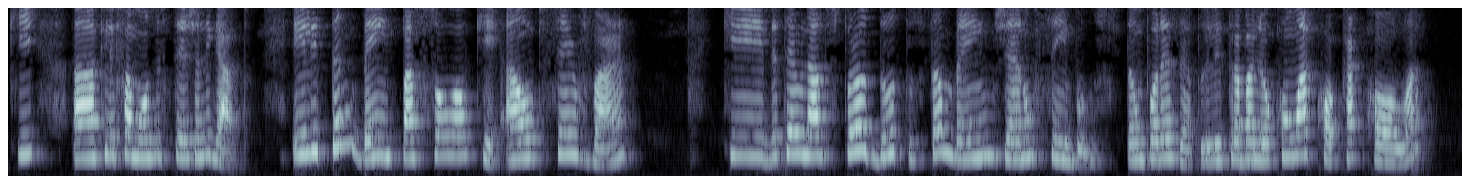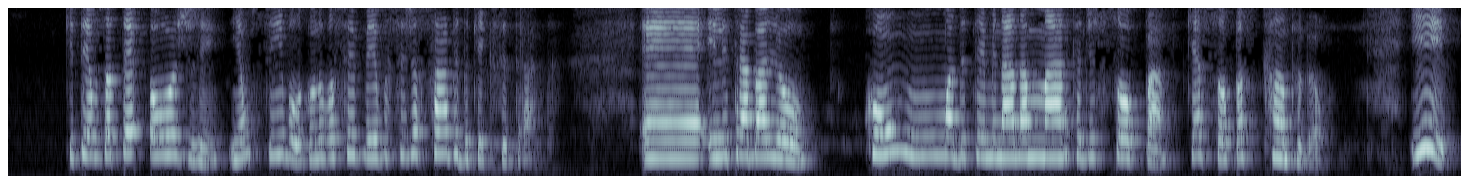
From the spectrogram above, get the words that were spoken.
que aquele famoso esteja ligado. Ele também passou ao que? A observar que determinados produtos também geram símbolos. Então, por exemplo, ele trabalhou com a Coca-Cola que temos até hoje. E é um símbolo, quando você vê, você já sabe do que, que se trata. É, ele trabalhou com uma determinada marca de sopa, que é Sopas Campbell. E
